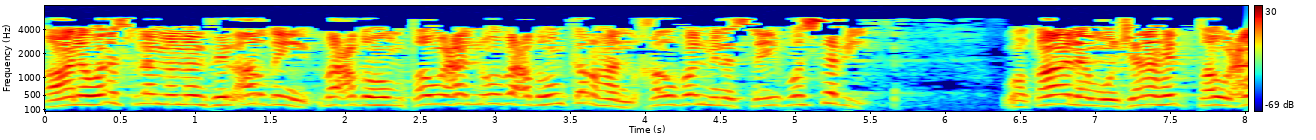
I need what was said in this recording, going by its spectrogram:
قال وأسلم من في الأرض بعضهم طوعا وبعضهم كرها خوفا من السيف والسبي. وقال مجاهد طوعا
